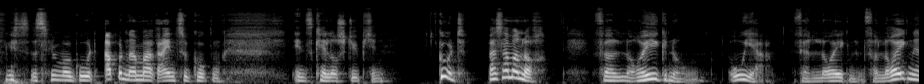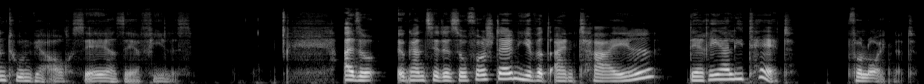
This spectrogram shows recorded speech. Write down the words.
ist es immer gut, ab und an mal reinzugucken ins Kellerstübchen. Gut, was haben wir noch? Verleugnung. Oh ja, verleugnen. Verleugnen tun wir auch sehr, sehr vieles. Also, du kannst dir das so vorstellen, hier wird ein Teil der Realität verleugnet.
